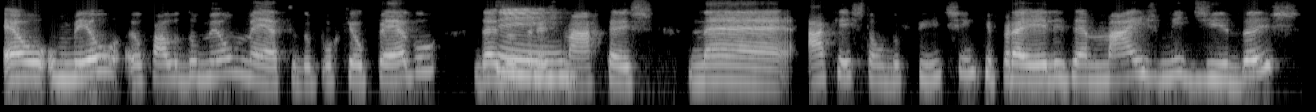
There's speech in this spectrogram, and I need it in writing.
é o, o meu, eu falo do meu método, porque eu pego das Sim. outras marcas, né, a questão do fitting, que para eles é mais medidas,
